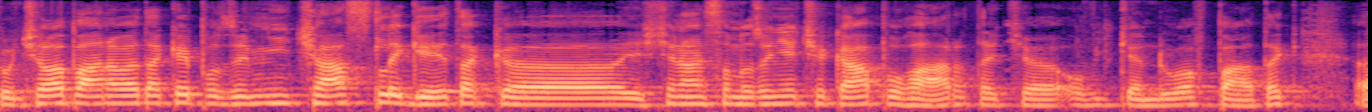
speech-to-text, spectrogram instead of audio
Skončila pánové také pozimní část ligy, tak eh, ještě nás samozřejmě čeká pohár teď eh, o víkendu a v pátek. Eh,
